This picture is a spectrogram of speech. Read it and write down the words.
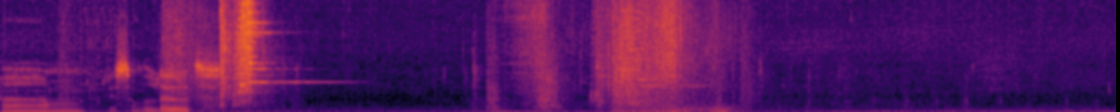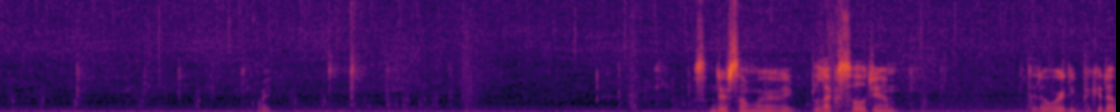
Um, just some loot. Wasn't there somewhere a black soul gem? Did I already pick it up?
